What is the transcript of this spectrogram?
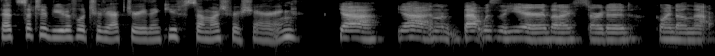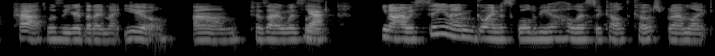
that's such a beautiful trajectory. Thank you so much for sharing. Yeah, yeah, and that was the year that I started going down that path was the year that I met you. Um, because I was Yeah. like, you know, I was saying I'm going to school to be a holistic health coach, but I'm like,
